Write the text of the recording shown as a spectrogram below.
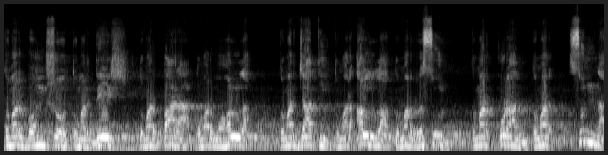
তোমার বংশ, তোমার দেশ, তোমার পাড়া, তোমার মহল্লা, তোমার জাতি, তোমার আল্লাহ, তোমার রসুল, তোমার কোরআন, তোমার সুন্না,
